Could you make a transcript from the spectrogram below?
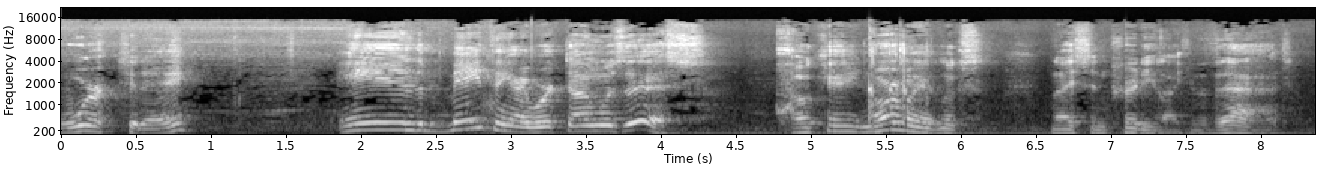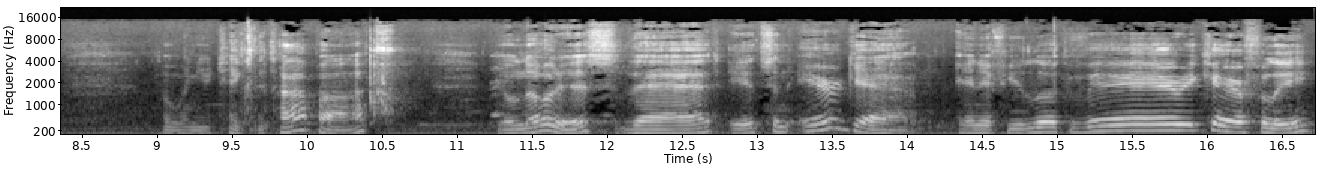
work today. And the main thing I worked on was this. Okay, normally it looks nice and pretty like that. But when you take the top off, you'll notice that it's an air gap. And if you look very carefully,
